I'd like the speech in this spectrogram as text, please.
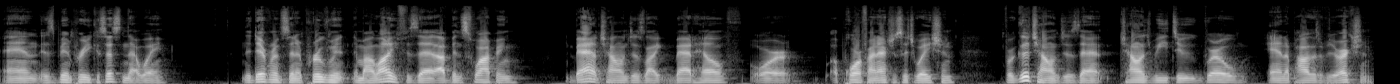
and it's been pretty consistent that way. The difference and improvement in my life is that I've been swapping bad challenges like bad health or a poor financial situation for good challenges that challenge me to grow in a positive direction.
